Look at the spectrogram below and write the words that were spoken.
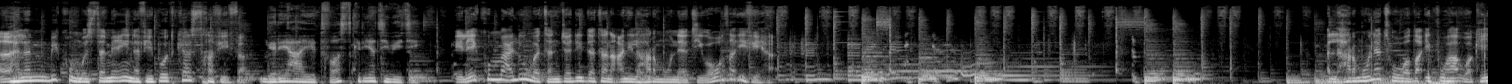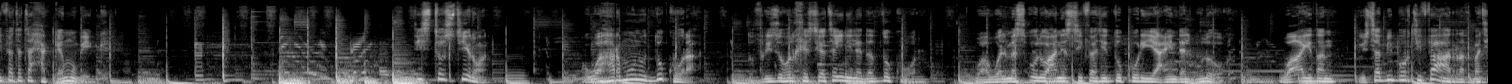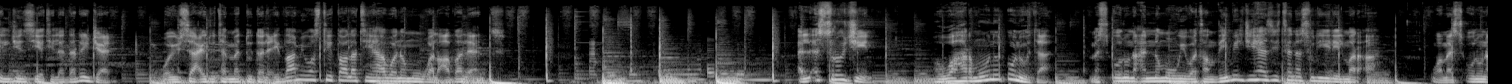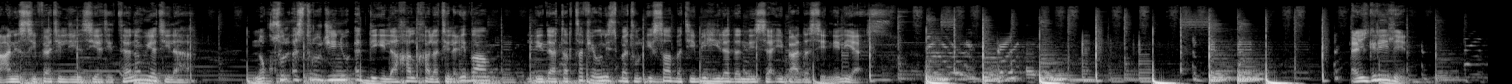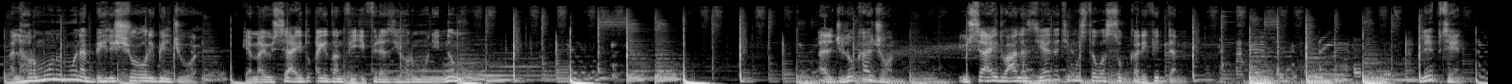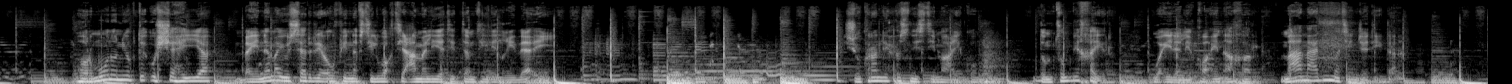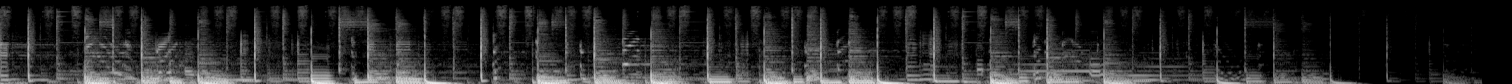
أهلا بكم مستمعين في بودكاست خفيفة. برعاية Fast Creativity. إليكم معلومة جديدة عن الهرمونات ووظائفها. الهرمونات ووظائفها وكيف تتحكم بك. تستوستيرون. هو هرمون الذكورة تفرزه الخصيتين لدى الذكور. وهو المسؤول عن الصفات الذكورية عند البلوغ. وأيضا يسبب ارتفاع الرغبة الجنسية لدى الرجال ويساعد تمدد العظام واستطالتها ونمو العضلات. الأستروجين هو هرمون الأنوثة مسؤول عن نمو وتنظيم الجهاز التناسلي للمرأة ومسؤول عن الصفات الجنسية الثانوية لها. نقص الأستروجين يؤدي إلى خلخلة العظام لذا ترتفع نسبة الإصابة به لدى النساء بعد سن اليأس. الجريلين. الهرمون المنبه للشعور بالجوع كما يساعد أيضا في إفراز هرمون النمو. الجلوكاجون يساعد على زيادة مستوى السكر في الدم. ليبتين هرمون يبطئ الشهية بينما يسرع في نفس الوقت عملية التمثيل الغذائي. شكرا لحسن استماعكم. دمتم بخير وإلى لقاء آخر مع معلومة جديدة.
